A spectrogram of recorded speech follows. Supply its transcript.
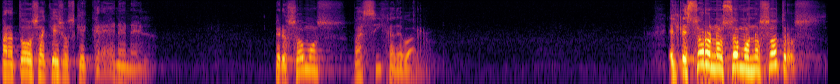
para todos aquellos que creen en Él. Pero somos vasija de barro. El tesoro no somos nosotros,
